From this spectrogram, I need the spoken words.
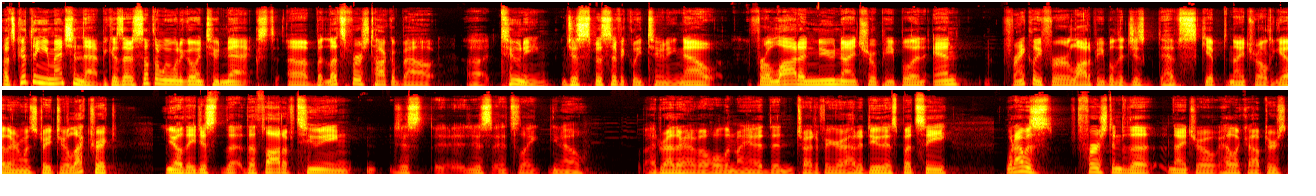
Well, it's a good thing you mentioned that because there's something we want to go into next. Uh, but let's first talk about uh, tuning, just specifically tuning. Now, for a lot of new nitro people, and, and frankly, for a lot of people that just have skipped nitro altogether and went straight to electric, you know, they just the, the thought of tuning just uh, just it's like you know, I'd rather have a hole in my head than try to figure out how to do this. But see, when I was first into the nitro helicopters,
